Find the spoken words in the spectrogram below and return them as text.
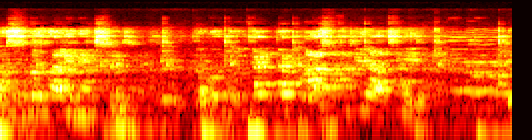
মানুষকে গালি দিচ্ছেন যখন দু চারটা ক্লাস যদি আছে দু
